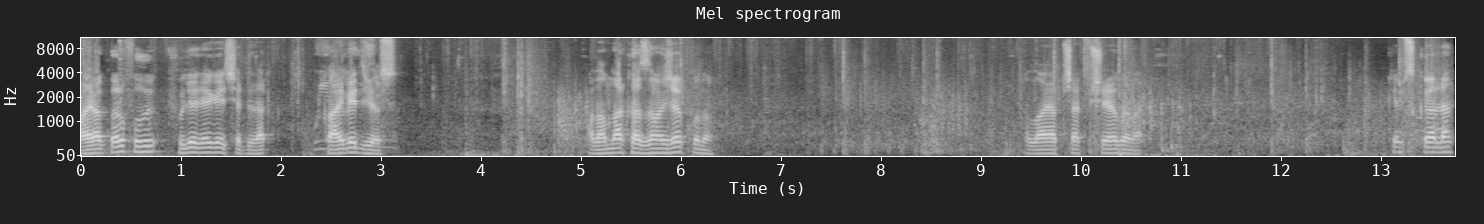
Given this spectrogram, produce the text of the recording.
Bayrakları full, full ele geçirdiler. Kaybediyoruz. Adamlar kazanacak bunu. Allah yapacak bir şey yok ona. Kim sıkıyor lan?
